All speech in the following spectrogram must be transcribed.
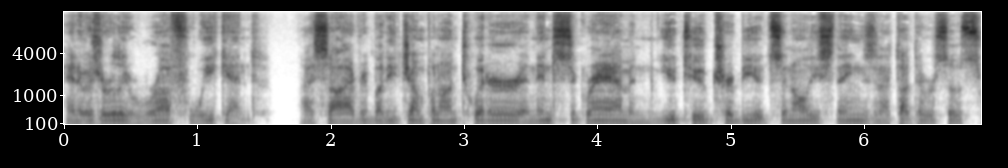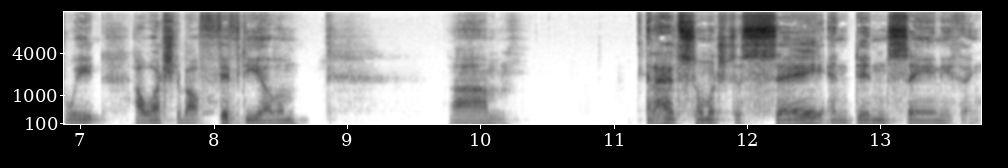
And it was a really rough weekend. I saw everybody jumping on Twitter and Instagram and YouTube tributes and all these things, and I thought they were so sweet. I watched about 50 of them. Um, and I had so much to say and didn't say anything,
